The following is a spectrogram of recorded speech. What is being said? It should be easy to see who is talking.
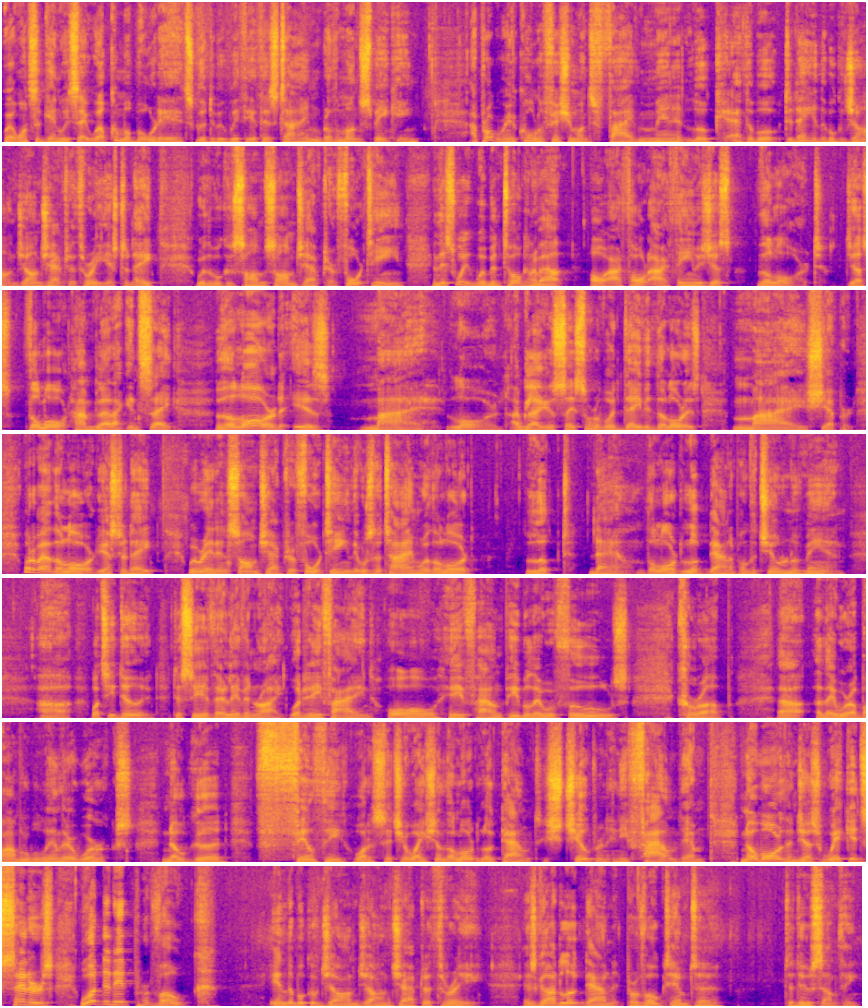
Speaker 1: Well, once again, we say welcome aboard. It's good to be with you this time. Brother Munn speaking. A program here called A Fisherman's Five Minute Look at the Book. Today, the book of John, John chapter 3. Yesterday, with the book of Psalm, Psalm chapter 14. And this week, we've been talking about, oh, I thought our theme is just the Lord. Just the Lord. I'm glad I can say, the Lord is my Lord. I'm glad you say sort of what David, the Lord is my shepherd. What about the Lord? Yesterday, we read in Psalm chapter 14, there was a time where the Lord looked down. The Lord looked down upon the children of men. Uh, what's he doing to see if they're living right? What did he find? Oh, he found people that were fools, corrupt, uh, they were abominable in their works, no good, filthy. What a situation. The Lord looked down to his children and he found them no more than just wicked sinners. What did it provoke? In the book of John, John chapter 3, as God looked down, it provoked him to, to do something.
